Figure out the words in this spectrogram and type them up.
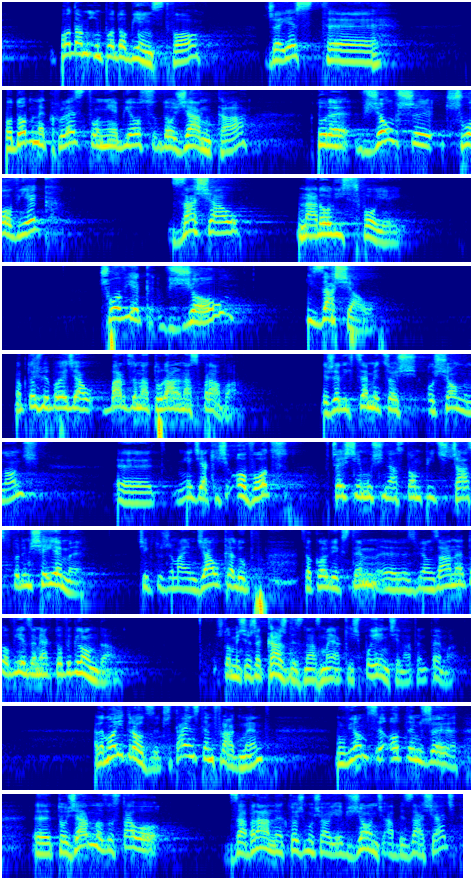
podam im podobieństwo, że jest e, podobne królestwo niebios do ziarnka, które wziąwszy człowiek, zasiał na roli swojej. Człowiek wziął i zasiał. No ktoś by powiedział, bardzo naturalna sprawa. Jeżeli chcemy coś osiągnąć, e, mieć jakiś owoc, wcześniej musi nastąpić czas, w którym siejemy. Ci, którzy mają działkę lub cokolwiek z tym e, związane, to wiedzą, jak to wygląda. Zresztą myślę, że każdy z nas ma jakieś pojęcie na ten temat. Ale moi drodzy, czytając ten fragment, mówiący o tym, że e, to ziarno zostało zabrane, ktoś musiał je wziąć, aby zasiać,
